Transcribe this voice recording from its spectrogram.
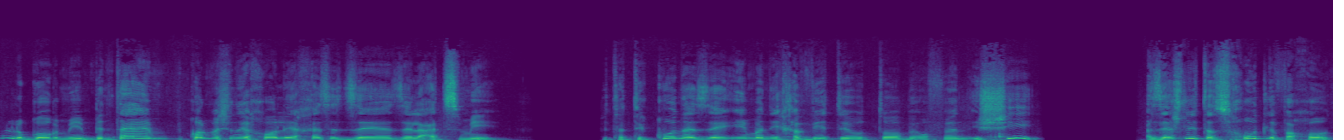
לגורמים. בינתיים, כל מה שאני יכול לייחס את זה, זה לעצמי. את התיקון הזה, אם אני חוויתי אותו באופן אישי, אז יש לי את הזכות לפחות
